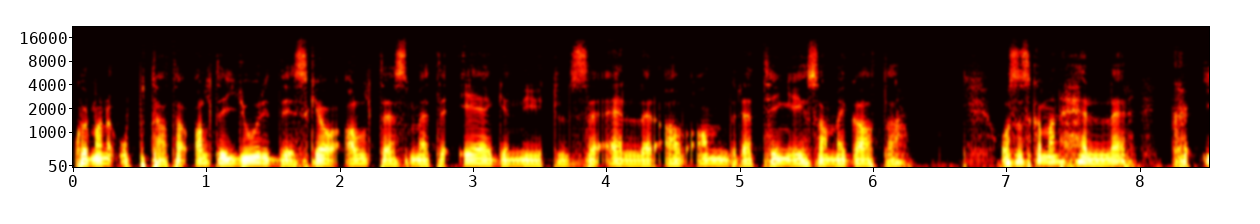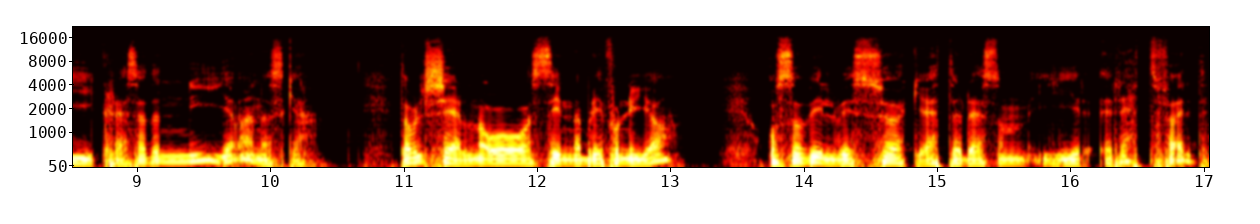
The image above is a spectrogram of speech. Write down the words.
Hvor man er opptatt av alt det jordiske og alt det som er til egennytelse eller av andre ting i samme gata. Og så skal man heller ikle seg det nye mennesket. Da vil sjelen og sinnet bli fornya. Og så vil vi søke etter det som gir rettferd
